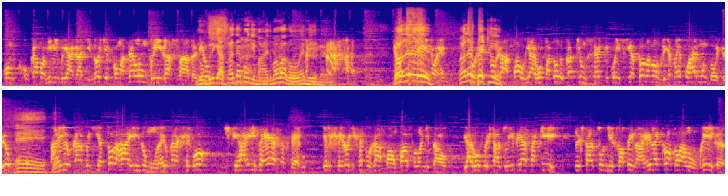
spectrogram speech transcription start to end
com- o cara vindo embriagado de noite, ele come até lombriga assada, viu? Lombriga assada é bom demais, do mau valor, é mesmo. É. Eu Valeu! Valeu, que O Pequinha! Japão viajou pra todo canto, tinha um cego que conhecia toda a lombriga, também foi Raimundo doido, viu? É. Aí o cara conhecia toda a raiz do mundo. Aí o cara chegou, disse que raiz é essa, cego? Ele cheirou e disse é pro Japão, Paulo fulano de tal. E vou pros Estados Unidos e essa aqui, nos Estados Unidos, só tem lá. Ele aí colocou a lombriga,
